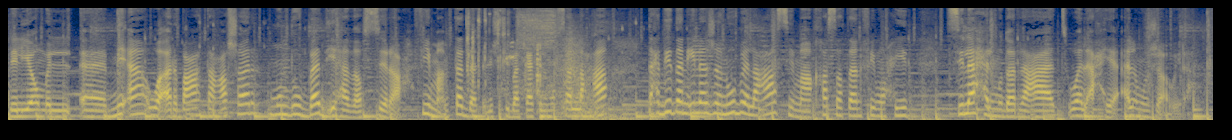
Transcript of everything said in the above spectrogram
لليوم ال 114 منذ بدء هذا الصراع فيما امتدت الاشتباكات المسلحة تحديدا إلى جنوب العاصمة خاصة في محيط سلاح المدرعات والأحياء المجاورة.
